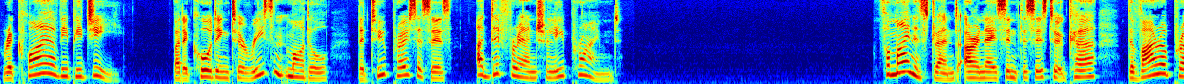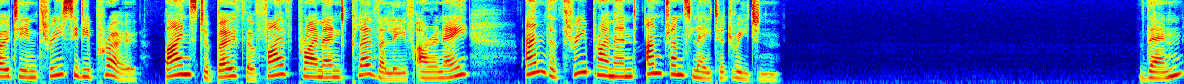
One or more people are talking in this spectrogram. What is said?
require VPG, but according to recent model, the two processes are differentially primed. For minus strand RNA synthesis to occur, the viral protein 3CD-Pro binds to both the 5' end cloverleaf RNA and the 3' end untranslated region. Then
